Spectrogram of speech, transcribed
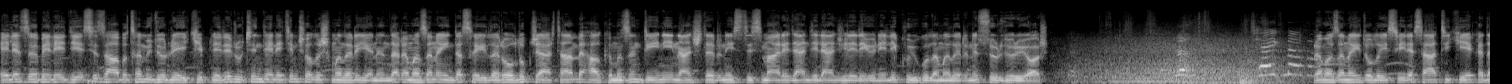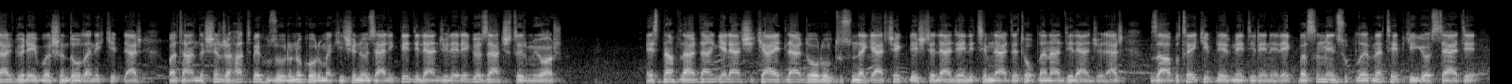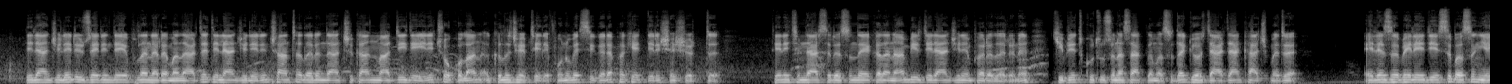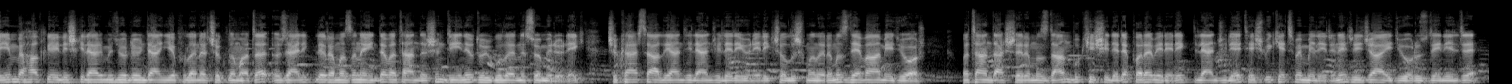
Elazığ Belediyesi Zabıta Müdürlüğü ekipleri rutin denetim çalışmaları yanında Ramazan ayında sayıları oldukça artan ve halkımızın dini inançlarını istismar eden dilencilere yönelik uygulamalarını sürdürüyor. Ramazan ayı dolayısıyla saat 2'ye kadar görev başında olan ekipler, vatandaşın rahat ve huzurunu korumak için özellikle dilencilere göz açtırmıyor. Esnaflardan gelen şikayetler doğrultusunda gerçekleştirilen denetimlerde toplanan dilenciler, zabıta ekiplerine direnerek basın mensuplarına tepki gösterdi. Dilenciler üzerinde yapılan aramalarda dilencilerin çantalarından çıkan maddi değeri çok olan akıllı cep telefonu ve sigara paketleri şaşırttı. Denetimler sırasında yakalanan bir dilencinin paralarını kibrit kutusuna saklaması da gözlerden kaçmadı. Elazığ Belediyesi Basın Yayın ve Halkla İlişkiler Müdürlüğü'nden yapılan açıklamada özellikle Ramazan ayında vatandaşın dini duygularını sömürerek çıkar sağlayan dilencilere yönelik çalışmalarımız devam ediyor. Vatandaşlarımızdan bu kişilere para vererek dilenciliğe teşvik etmemelerini rica ediyoruz denildi.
